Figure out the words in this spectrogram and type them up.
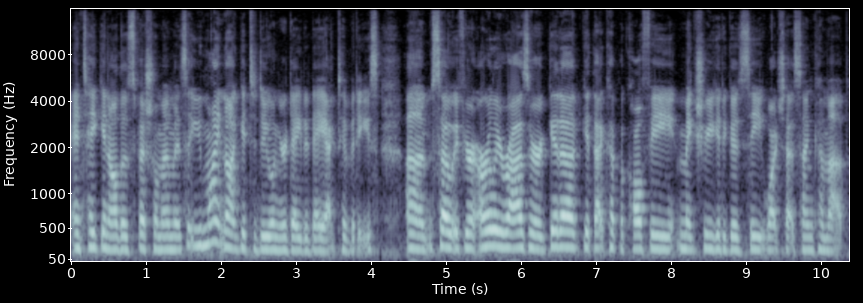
and take in all those special moments that you might not get to do on your day to day activities. Um, so if you're an early riser, get up, get that cup of coffee, make sure you get a good seat, watch that sun come up.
